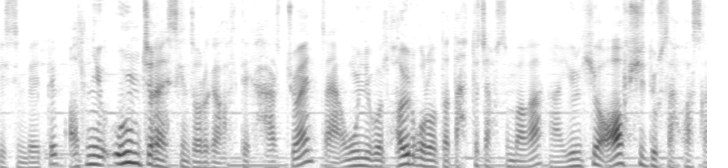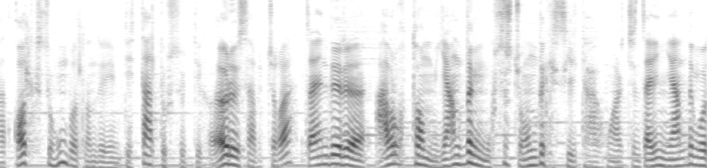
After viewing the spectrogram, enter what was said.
хийсэн байдаг. Олонний өөм хөгжиж байгаа хэсгийн зураг авалтыг харж байна. За үүнийг бол 2 3 удаа давтаж авсан байгаа. А ерөнхий офши дүрс авахаас гад гол гэсэн хүн болгон дээр юм деталь дүрсүүдийг ойроос авж байгаа. За энэ дээр аврах том яндан өсөж ундаг хэсгийг та хүн харж байна. За энэ яндан бол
